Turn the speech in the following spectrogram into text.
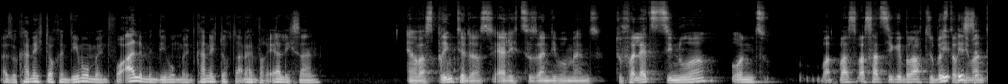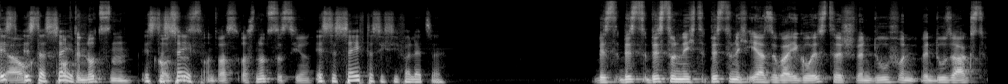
Also kann ich doch in dem Moment, vor allem in dem Moment, kann ich doch dann einfach ehrlich sein. Ja, was bringt dir das, ehrlich zu sein, in dem Moment? Du verletzt sie nur und wa- was, was hat sie gebracht? Du bist doch Ist- jemand, ist- der auch ist das safe? auf den Nutzen Ist das safe? Und was, was nutzt es dir? Ist es safe, dass ich sie verletze? Bist, bist, bist, du nicht, bist du nicht eher sogar egoistisch, wenn du, von, wenn du sagst,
